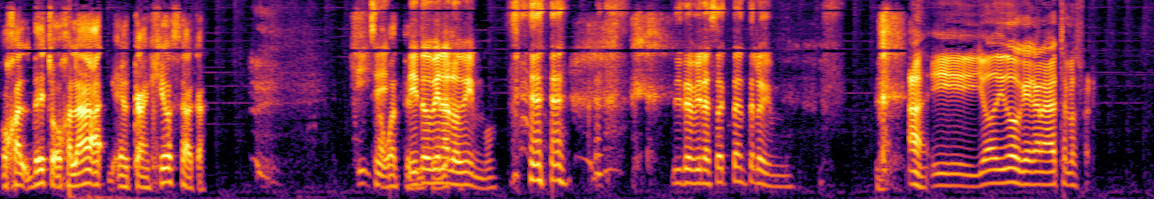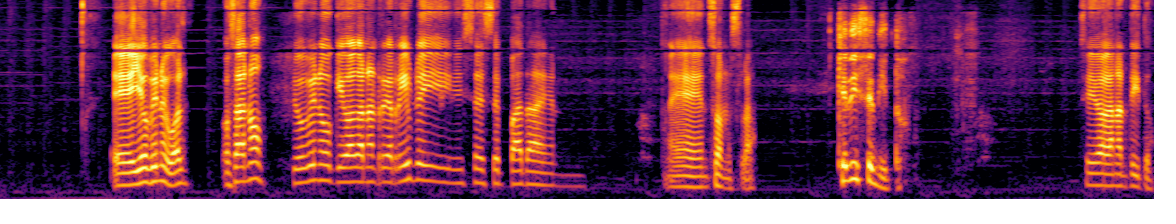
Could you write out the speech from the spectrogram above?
Ojalá, de hecho, ojalá el canjeo sea acá. Sí, Tito viene a lo mismo. Tito viene exactamente lo mismo. Ah, y yo digo que gana este los eh, yo opino igual. O sea, no. Yo opino que va a ganar Rhea Ripley y se separa en, en SummerSlam. ¿Qué dice Tito? Sí, va a ganar Tito.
